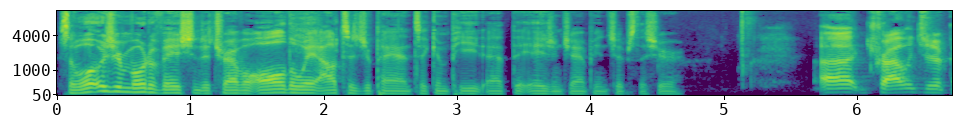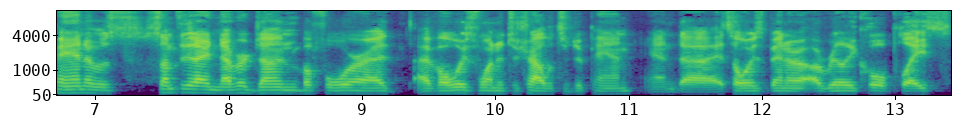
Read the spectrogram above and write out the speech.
So what was your motivation to travel all the way out to Japan to compete at the Asian Championships this year? Uh, traveling to Japan, it was something that I'd never done before. I, have always wanted to travel to Japan, and uh, it's always been a, a really cool place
